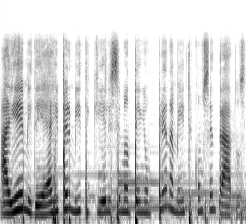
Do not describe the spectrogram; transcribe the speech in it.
a MDR permite que eles se mantenham plenamente concentrados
